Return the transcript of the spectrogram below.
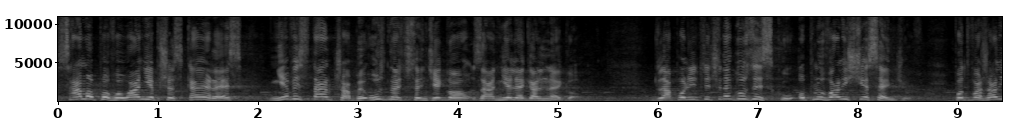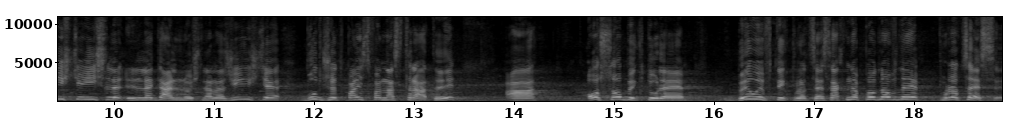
samo powołanie przez KRS nie wystarcza, by uznać sędziego za nielegalnego. Dla politycznego zysku opluwaliście sędziów, podważaliście ich le- legalność, naraziliście budżet państwa na straty, a osoby, które były w tych procesach, na ponowne procesy.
